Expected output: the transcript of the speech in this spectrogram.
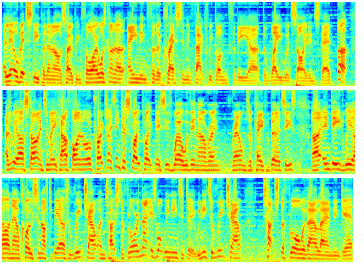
a little bit steeper than I was hoping for I was kind of aiming for the crest and in fact we've gone for the uh, the wayward side instead but as we are starting to make our final approach I think a slope like this is well within our realms of capabilities. Uh, indeed, we are now close enough to be able to reach out and touch the floor, and that is what we need to do. We need to reach out, touch the floor with our landing gear.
